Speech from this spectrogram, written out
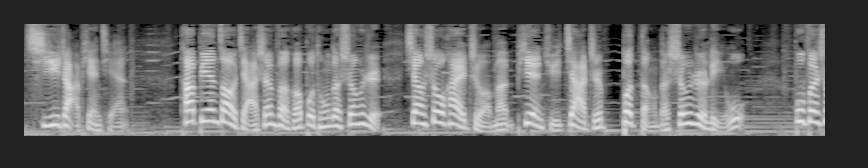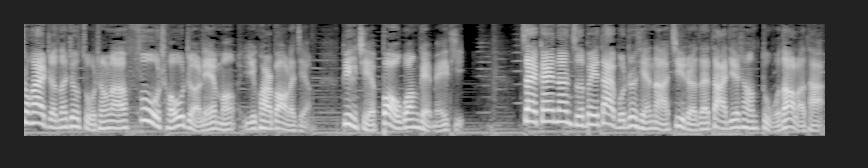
欺诈骗钱。他编造假身份和不同的生日，向受害者们骗取价值不等的生日礼物。部分受害者呢，就组成了复仇者联盟，一块报了警，并且曝光给媒体。在该男子被逮捕之前呢，记者在大街上堵到了他，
